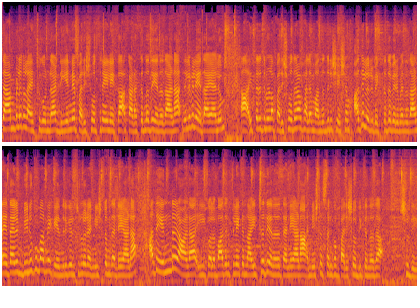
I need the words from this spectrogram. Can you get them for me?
സാമ്പിളുകൾ അയച്ചുകൊണ്ട് ഡി എൻ എ പരിശോധനയിലേക്ക് കടക്കുന്നത് എന്നതാണ്. നിലവിൽ ഏതായാലും ഇത്തരത്തിലുള്ള പരിശോധനാ ഫലം വന്നതിന് ശേഷം അതിലൊരു വ്യക്തത വരുമെന്നതാണ്. ഏതായാലും ബിനുകുമാറിനെ കേന്ദ്രീകരിച്ചുള്ള ഒരു അന്വേഷണം തന്നെയാണ്. അത് എന്തിനാണ് ഈ കൊലപാതകത്തിലേക്ക് നയിച്ചത് എന്നത് തന്നെയാണ് അന്വേഷണ സംഘം പരിശോധിക്കുന്നത്. ശ്രുതി.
